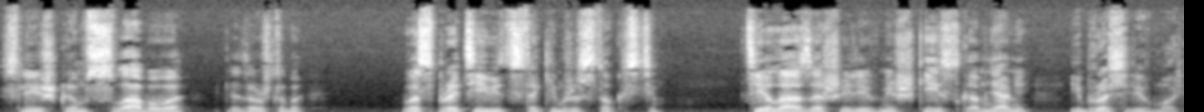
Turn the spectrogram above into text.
слишком слабого для того, чтобы воспротивиться таким жестокостям. Тела зашили в мешки с камнями и бросили в море.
